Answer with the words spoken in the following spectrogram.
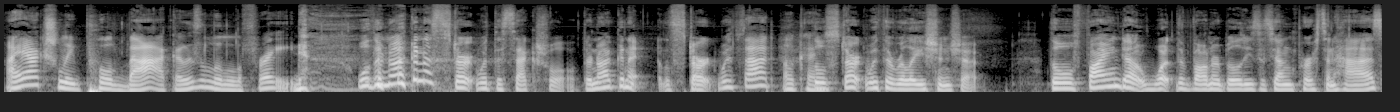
I actually pulled back. I was a little afraid. Well, they're not going to start with the sexual. They're not going to start with that. Okay. They'll start with a relationship. They'll find out what the vulnerabilities this young person has.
